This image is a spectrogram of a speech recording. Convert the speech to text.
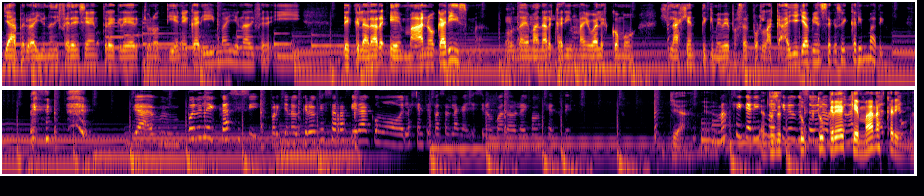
Ya, pero hay una diferencia entre creer que uno tiene carisma y una y declarar emano carisma. Onda, emanar carisma igual es como la gente que me ve pasar por la calle ya piensa que soy carismático. ya, mm, ponele casi sí, porque no creo que se refiera a como la gente pasa en la calle, sino cuando habláis con gente. Ya, Más que carisma, Entonces, creo que ¿tú, soy ¿tú crees que emanas carisma?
